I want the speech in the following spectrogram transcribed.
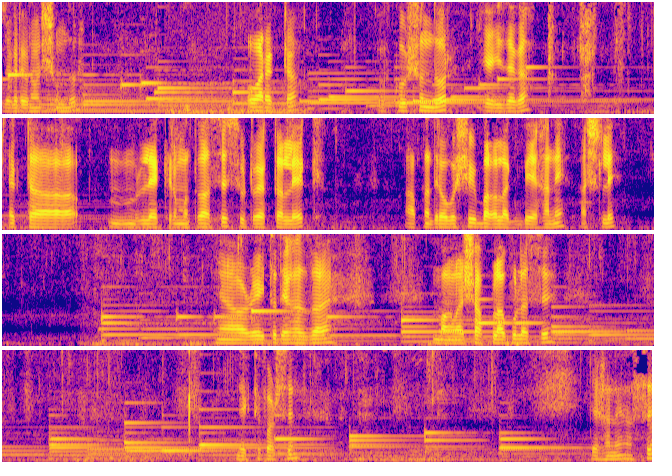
জায়গাটা অনেক সুন্দর। ও আর একটা খুব সুন্দর এই জায়গা। একটা লেকের মতো আছে, ছোটো একটা লেক। আপনাদের অবশ্যই ভালো লাগবে এখানে আসলে। আর এই তো দেখা যায়, বাংলার শাপলা ফুল আছে। দেখতে পারছেন? এখানে আছে।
